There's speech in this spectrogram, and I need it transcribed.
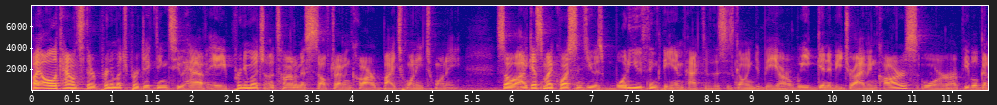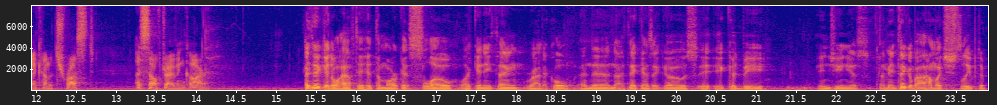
by all accounts, they're pretty much predicting to have a pretty much autonomous self-driving car by 2020. So I guess my question to you is, what do you think the impact of this is going to be? Are we going to be driving cars, or are people going to kind of trust a self-driving car? I think it'll have to hit the market slow, like anything radical, and then I think as it goes, it, it could be ingenious. I mean, think about how much sleep de-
